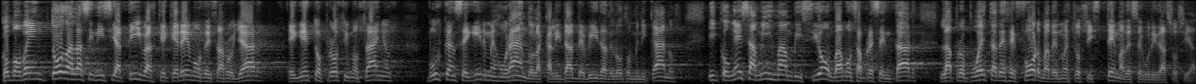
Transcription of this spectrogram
como ven, todas las iniciativas que queremos desarrollar en estos próximos años buscan seguir mejorando la calidad de vida de los dominicanos y con esa misma ambición vamos a presentar la propuesta de reforma de nuestro sistema de seguridad social.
